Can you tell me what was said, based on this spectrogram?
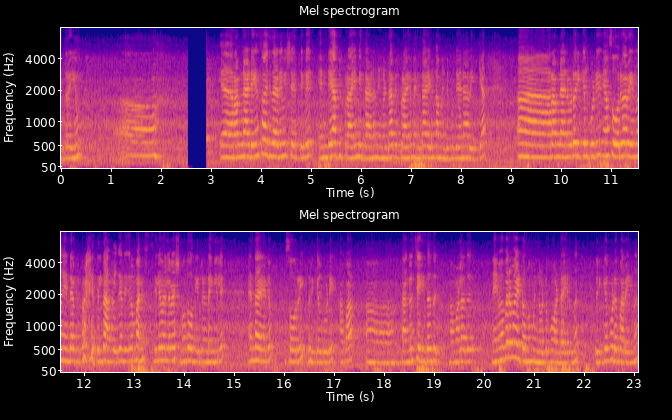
ഇത്രയും ആഹ്, സാജിതയുടെയും വിഷയത്തിൽ എന്റെ അഭിപ്രായം ഇതാണ്. നിങ്ങളുടെ അഭിപ്രായം എന്തായാലും കമന്റ് മുഖേന അറിയിക്കുക. റംനാനോട് ഒരിക്കൽ കൂടി ഞാൻ സോറി പറയുന്നു. എന്റെ അഭിപ്രായത്തിൽ താങ്കൾക്ക് എന്തെങ്കിലും മനസ്സിൽ വല്ല വിഷമം തോന്നിയിട്ടുണ്ടെങ്കിൽ എന്തായാലും സോറി ഒരിക്കൽ കൂടി. അപ്പോൾ താങ്കൾ ചെയ്തത് നമ്മളത് നിയമപരമായിട്ടൊന്നും മുന്നോട്ട് പോകണ്ടായിരുന്നു. ഒരിക്കൽ കൂടി പറയുന്നു.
